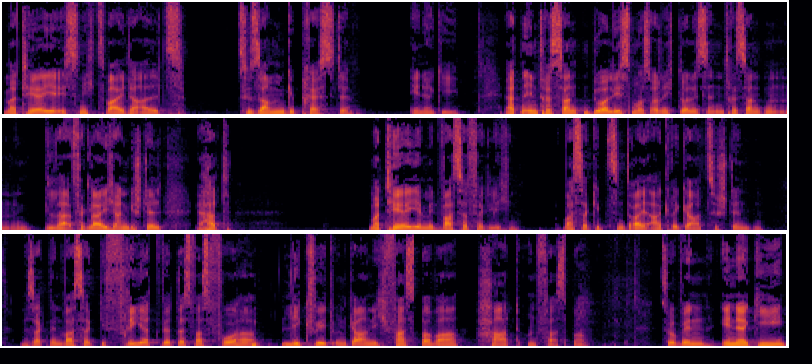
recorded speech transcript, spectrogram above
Materie ist nichts weiter als zusammengepresste Energie. Er hat einen interessanten Dualismus oder nicht Dualismus, einen interessanten Vergleich angestellt. Er hat Materie mit Wasser verglichen. Wasser gibt es in drei Aggregatzuständen. Und er sagt, wenn Wasser gefriert, wird das, was vorher liquid und gar nicht fassbar war, hart und fassbar. So, wenn Energie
